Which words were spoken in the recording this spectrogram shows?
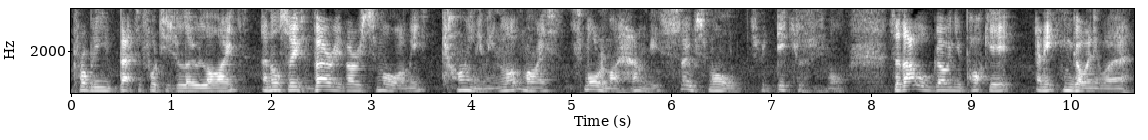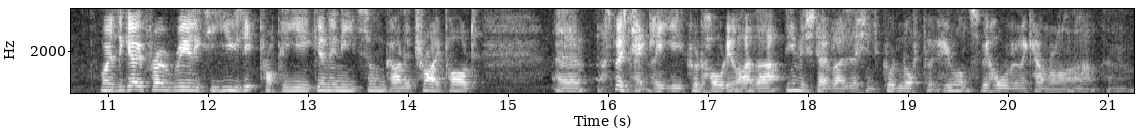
probably better footage low light, and also it's very, very small. I mean, it's tiny. I mean, look, my it's smaller in my hand. It's so small. It's ridiculously small. So that will go in your pocket, and it can go anywhere. Whereas the GoPro, really to use it properly, you're going to need some kind of tripod. Um, I suppose technically you could hold it like that. The image stabilization is good enough, but who wants to be holding a camera like that? And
